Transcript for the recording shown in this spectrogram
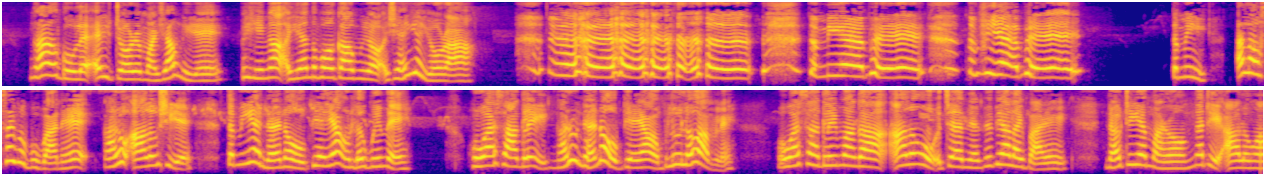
။ငါအကိုလည်းအဲ့ဒီတောထဲမှာရောက်နေတယ်။ဘရင်ကအရန်သဘောကောင်းပြီးတော့အရန်ရရောတာ။သမီးရဲ့အဖေသမီးရဲ့အဖေသမီး အဲ့လောက်စိတ်မပူပါနဲ့ငါတို့အားလုံးရှိရဲ့တမီးရဲ့နန်းတော်ကိုပြန်ရအောင်လုပ်ပေးမယ်ဟိုဝါစာကလေးငါတို့နန်းတော်ကိုပြန်ရအောင်ဘယ်လိုလုပ်ရမလဲဟိုဝါစာကလေးမကအားလုံးကိုအကြံဉာဏ်ပြပြလိုက်ပါတယ်နောက်တစ်ရက်မှာတော့ငှက်တွေအားလုံးက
